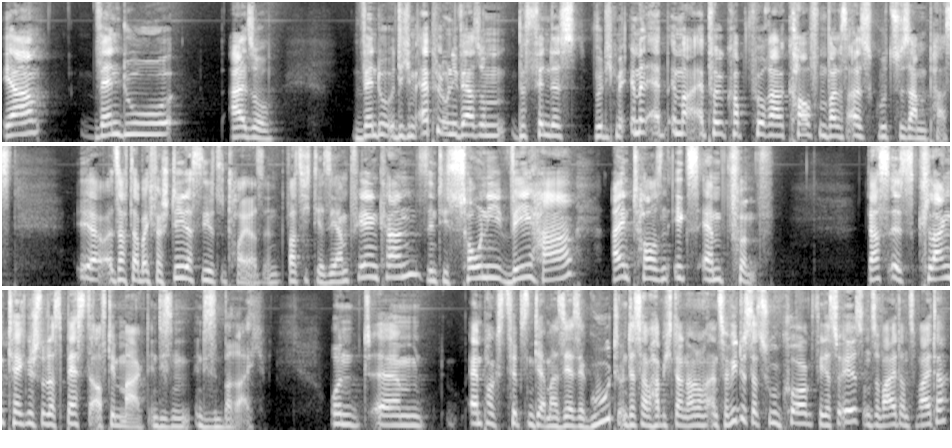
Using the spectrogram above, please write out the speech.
ja, wenn du, also, wenn du dich im Apple-Universum befindest, würde ich mir immer, immer Apple-Kopfhörer kaufen, weil das alles gut zusammenpasst. Er sagte aber, ich verstehe, dass die zu teuer sind. Was ich dir sehr empfehlen kann, sind die Sony WH 1000 XM5. Das ist klangtechnisch so das Beste auf dem Markt in diesem, in diesem Bereich. Und ähm, Mpox-Tipps sind ja immer sehr, sehr gut. Und deshalb habe ich dann auch noch ein, zwei Videos dazu geguckt, wie das so ist und so weiter und so weiter.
